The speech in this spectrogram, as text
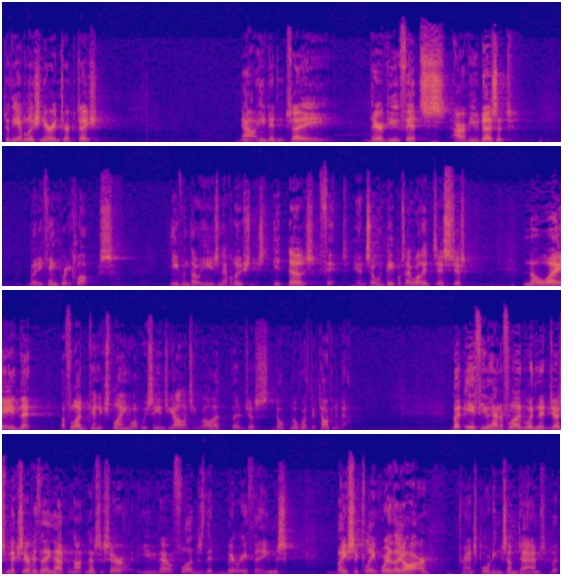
to the evolutionary interpretation. Now, he didn't say their view fits, our view doesn't, but he came pretty close, even though he's an evolutionist. It does fit. And so when people say, well, it's just no way that a flood can explain what we see in geology, well, that, they just don't know what they're talking about. But if you had a flood, wouldn't it just mix everything up? Not necessarily. You have floods that bury things basically where they are, transporting sometimes, but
